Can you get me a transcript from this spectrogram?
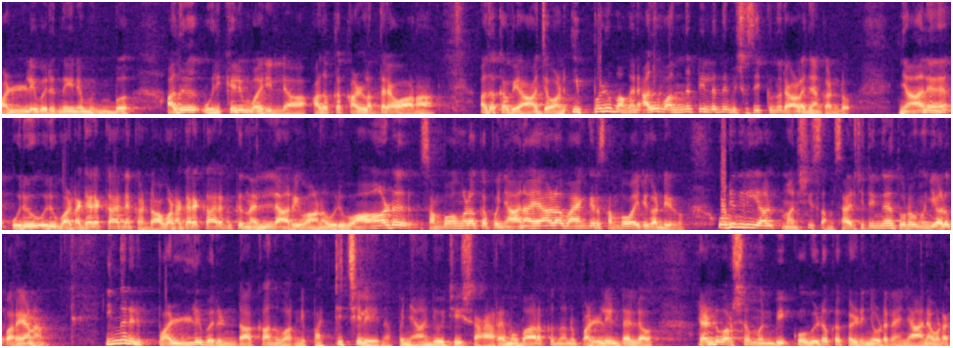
പള്ളി വരുന്നതിന് മുൻപ് അത് ഒരിക്കലും വരില്ല. അതൊക്കെ കള്ളത്തരമാണ്. അതൊക്കെ വ്യാജമാണ്. ഇപ്പോഴും അങ്ങനെ അത് വന്നിട്ടില്ലെന്ന് വിശ്വസിക്കുന്ന ഒരാളെ ഞാൻ കണ്ടു. ഞാൻ ഒരു ഒരു വടകരക്കാരനെ കണ്ടു. ആ വടകരക്കാരനക്ക് നല്ല അറിവാണ്. ഒരുപാട് സംഭവങ്ങളൊക്കെ ഇപ്പോൾ ഞാൻ അയാളെ ഭയങ്കര സംഭവമായിട്ട് കണ്ടിരുന്നു. ഒടുവിൽ ഇയാൾ മനുഷ്യ സംസാരിച്ചിട്ട് ഇങ്ങനെ തുടർന്ന് ഇയാൾ പറയണം ഇങ്ങനൊരു പള്ളി വരെ ഉണ്ടാക്കാന്ന് പറഞ്ഞ് പറ്റിച്ചില്ലേന്ന്. അപ്പം ഞാൻ ചോദിച്ചു ഷാറെ മുബാറക്ക് എന്ന് പറഞ്ഞ പള്ളി ഉണ്ടല്ലോ രണ്ട് വർഷം മുൻപ് ഈ കോവിഡൊക്കെ കഴിഞ്ഞ ഉടനെ ഞാൻ അവിടെ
